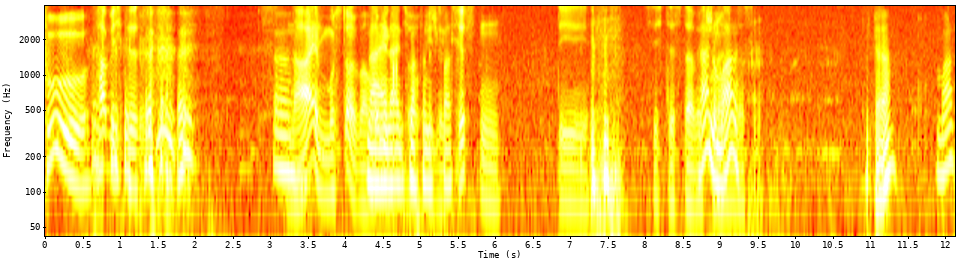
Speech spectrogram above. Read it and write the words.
Puh, hab ich das? Nein, muss doch. Warum? Nein, nein, Gibt ich mach doch viele Spaß. Christen, die sich das da Ja, wegschneiden normal. lassen. Ja? Mal.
